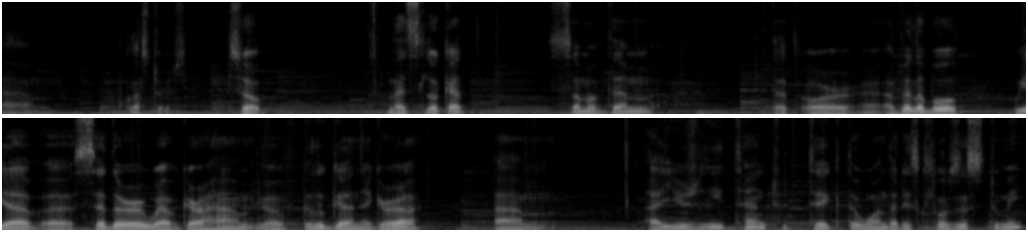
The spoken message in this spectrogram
um, clusters so let's look at some of them that are uh, available we have uh, Cedar, we have Graham, you have Beluga Niagara. Um, I usually tend to take the one that is closest to me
